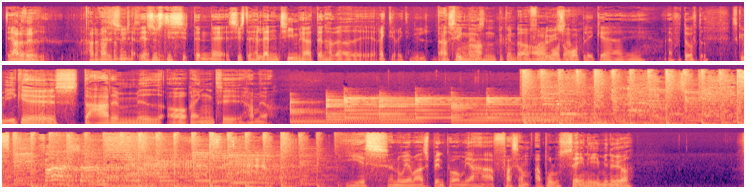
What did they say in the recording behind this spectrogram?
Det Har det været- Har det Ja, været det så vildt? Jeg synes, de, den øh, sidste halvanden time her, den har været øh, rigtig, rigtig vild. Der, Der er tingene meget, sådan begyndt at og forløse vores sig. overblik er, øh, er forduftet. Skal vi ikke øh, starte med at ringe til ham her? Yes, og nu er jeg meget spændt på, om jeg har Fassam Abolosani i mine ører.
